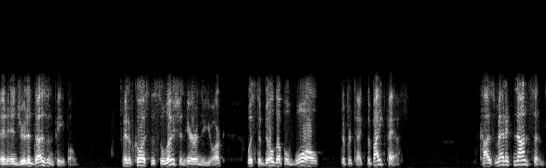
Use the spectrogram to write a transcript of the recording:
and injured a dozen people. And of course, the solution here in New York was to build up a wall to protect the bike path. Cosmetic nonsense.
